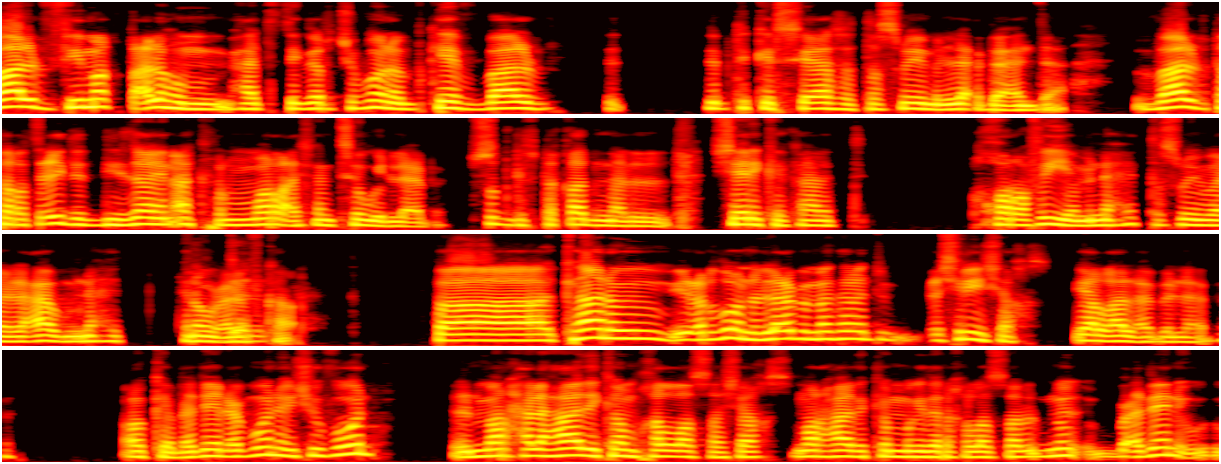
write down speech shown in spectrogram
Valve في مقطع لهم حتى تقدر تشوفونه كيف Valve تبتكر سياسة تصميم اللعبة عندها Valve ترى تعيد ال design أكثر من مرة عشان تسوي اللعبة. صدق افتقدنا الشركة كانت خرافية من ناحية تصميم الألعاب ومن ناحية تنوع. الأفكار. فكانوا يعرضون اللعبة مثلا 20 شخص. يلا ألعب اللعبة. okay بعدين يلعبونها يشوفون المرحلة هذه كم خلصها شخص؟ المرحلة هذه كم يقدر يخلصها؟ بعدين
